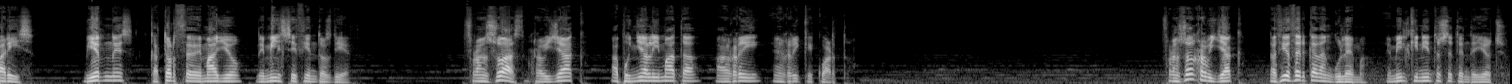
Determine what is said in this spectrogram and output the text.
París, viernes 14 de mayo de 1610. François Ravillac apuñala y mata al rey Enrique IV. François Ravillac nació cerca de Angulema en 1578,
